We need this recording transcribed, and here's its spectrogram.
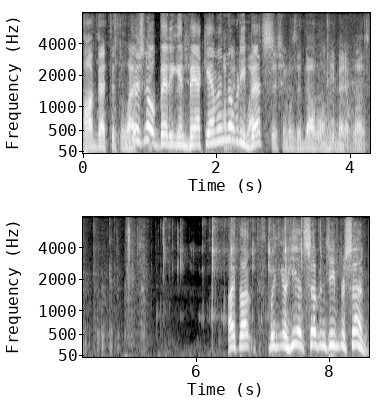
I bet that the last. There's no betting in backgammon. I bet Nobody the last bets. Position was a double, and he bet it wasn't. I thought, but you know, he had 17%.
